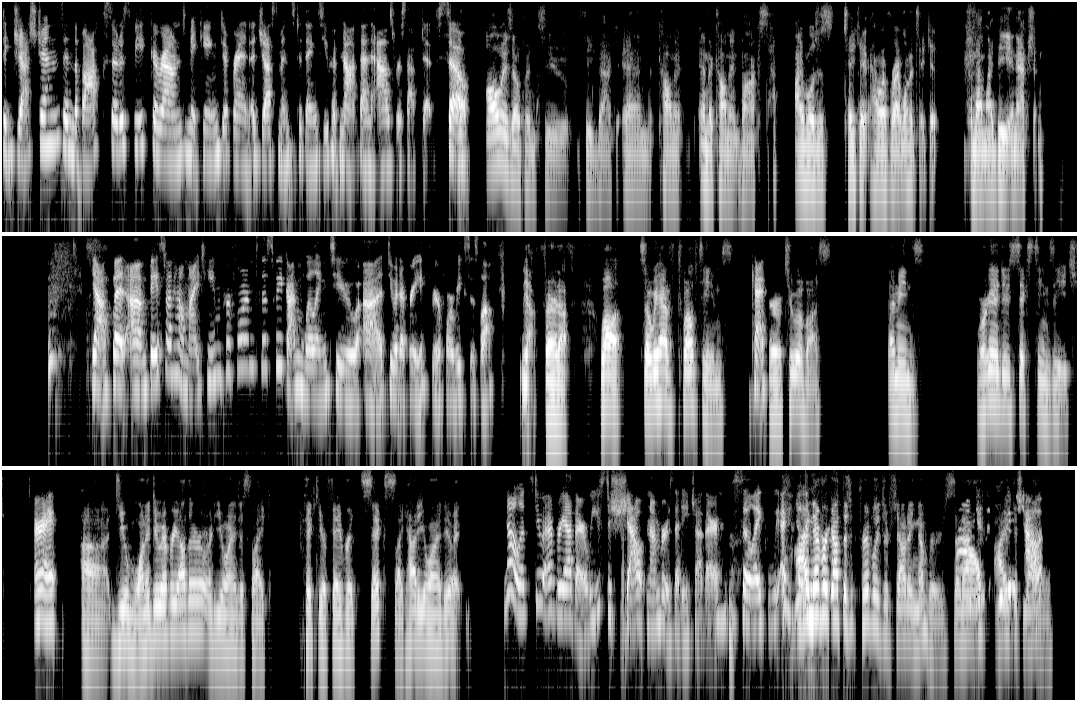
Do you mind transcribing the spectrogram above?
suggestions in the box, so to speak, around making different adjustments to things, you have not been as receptive. So Always open to feedback and comment and the comment box. I will just take it however I want to take it, and that might be in action. yeah, but um, based on how my team performed this week, I'm willing to uh, do it every three or four weeks as well. Yeah, fair enough. Well, so we have 12 teams. Okay. There are two of us. That means we're going to do six teams each. All right. Uh, do you want to do every other or do you want to just like pick your favorite six? Like, how do you want to do it? No, let's do every other. We used to shout numbers at each other. So like we I I like never got the privilege of shouting numbers. So Oh, now you- I, you I can shout.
